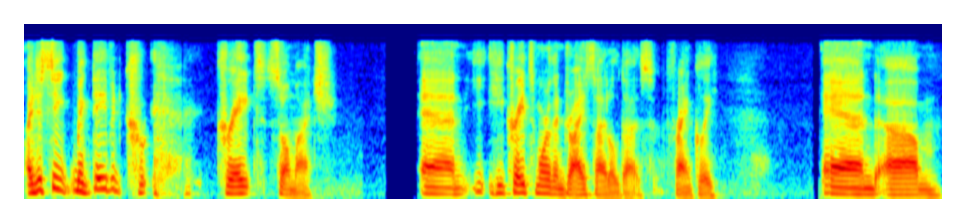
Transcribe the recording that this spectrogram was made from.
I just see McDavid cr- creates so much, and he, creates more than Draisaitl does, frankly. And um,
